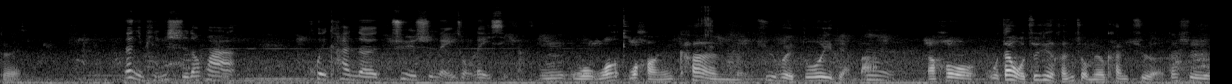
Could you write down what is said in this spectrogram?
对，那你平时的话，会看的剧是哪一种类型啊？嗯，我我我好像看美剧会多一点吧，嗯然后我但我最近很久没有看剧了，但是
